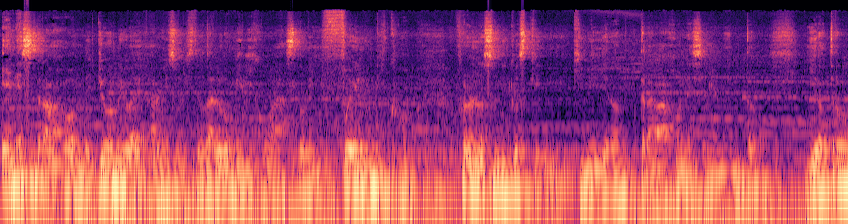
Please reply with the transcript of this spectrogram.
en ese trabajo donde yo no iba a dejar mi solicitud, algo me dijo, hazlo y fue el único, fueron los únicos que, que me dieron trabajo en ese momento. Y otro,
